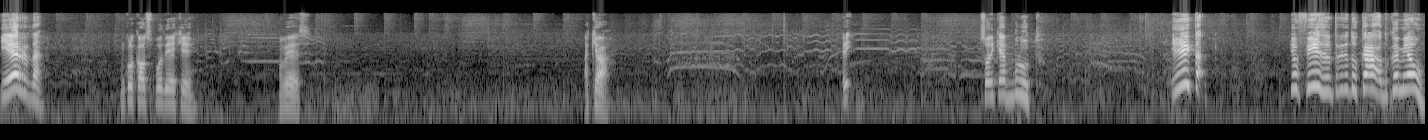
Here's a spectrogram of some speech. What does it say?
Esquerda. Vamos colocar outros poderes aqui. Vamos ver esse. Aqui, ó. Peraí. Sonic é bruto. Eita! O que eu fiz? Eu entrei dentro do carro, do caminhão.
